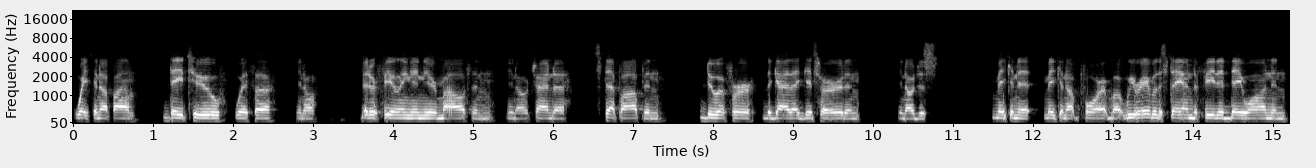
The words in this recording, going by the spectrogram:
waking up on day two with a you know bitter feeling in your mouth, and you know trying to step up and do it for the guy that gets hurt and you know just making it making up for it but we were able to stay undefeated day one and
